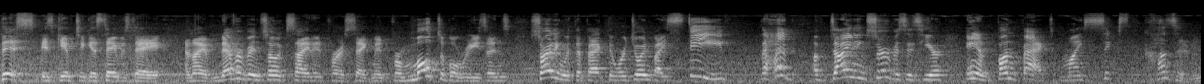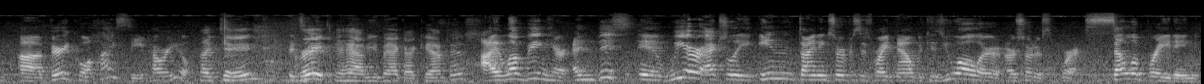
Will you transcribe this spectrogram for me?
This is Give to Gustavus Day, and I have never been so excited for a segment for multiple reasons, starting with the fact that we're joined by Steve, the head of dining services here, and fun fact, my sixth cousin. Uh, very cool. Hi, Steve. How are you? Hi, Tane. Great to have you back on campus. I love being here. And this, uh, we are actually in dining services right now because you all are, are sort of, we're celebrating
